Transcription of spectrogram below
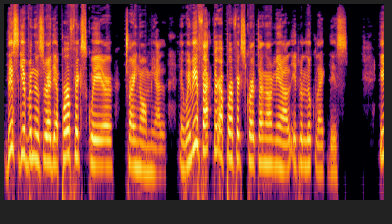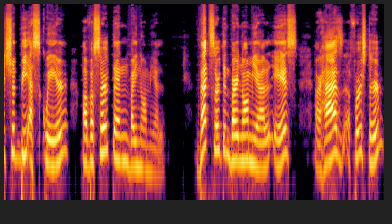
this given is already a perfect square trinomial. And when we factor a perfect square trinomial, it will look like this. It should be a square of a certain binomial. That certain binomial is or has a first term,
